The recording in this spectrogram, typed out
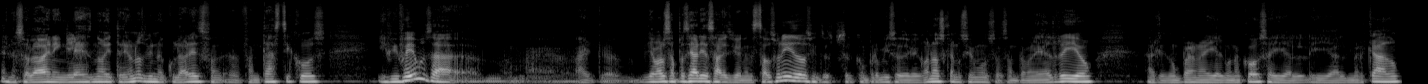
Y nos hablaba en inglés, ¿no? Y traía unos binoculares fan- fantásticos. Y fui- fuimos a, llevarlos a pasear, ya sabes, bien en Estados Unidos. y Entonces, pues el compromiso de que conozcan, nos fuimos a Santa María del Río a que compraran ahí alguna cosa y al, y al mercado.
